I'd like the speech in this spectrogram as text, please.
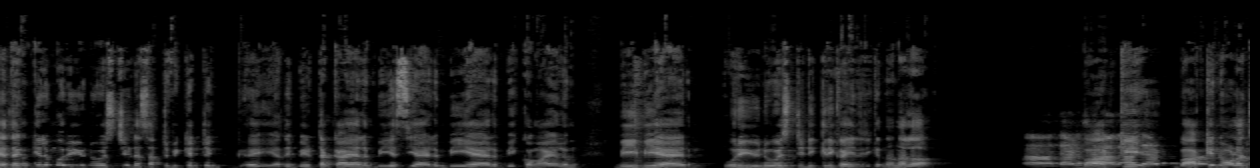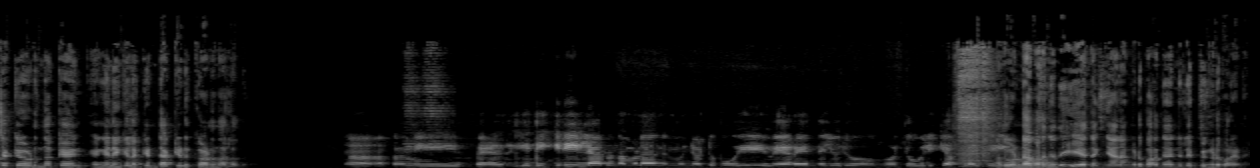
ഏതെങ്കിലും ഒരു യൂണിവേഴ്സിറ്റിയുടെ സർട്ടിഫിക്കറ്റ് അത് ബിടെക് ആയാലും ബി എസ് സി ആയാലും ബി എ ആയാലും ബി കോം ആയാലും ബി ബി എ ആയാലും ഒരു യൂണിവേഴ്സിറ്റി ഡിഗ്രി കയ്യിലിരിക്കുന്നത് നല്ലതാണ്. ബാക്കി ബാക്കി നോളജ് ഒക്കെ എവിടുന്നൊക്കെ എങ്ങനെയെങ്കിലും എങ്ങനെയെങ്കിലൊക്കെ ഉണ്ടാക്കിയെടുക്കുകയാണ് നല്ലത്. ആ അപ്പം ഈ ഈ ഡിഗ്രി ഇല്ലാതെ നമ്മൾ മുന്നോട്ട് പോയി വേറെ എന്തെങ്കിലും ഒരു ജോലിക്ക് അപ്ലൈ ചെയ്യും അതുകൊണ്ടാ പറഞ്ഞത് ഏത് ഞാൻ അങ്ങോട്ട് പറഞ്ഞാൽ ഇപ്പൊ ഇങ്ങോട്ട് പറയണേ.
